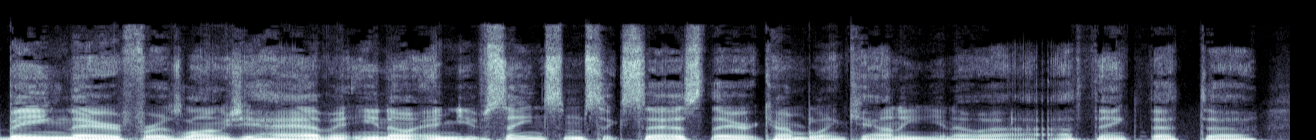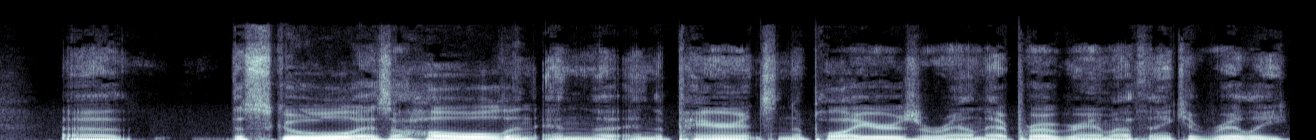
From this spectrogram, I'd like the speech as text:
being there for as long as you have, and you know, and you've seen some success there at Cumberland County. You know, I, I think that uh, uh, the school as a whole and, and the and the parents and the players around that program, I think, have really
